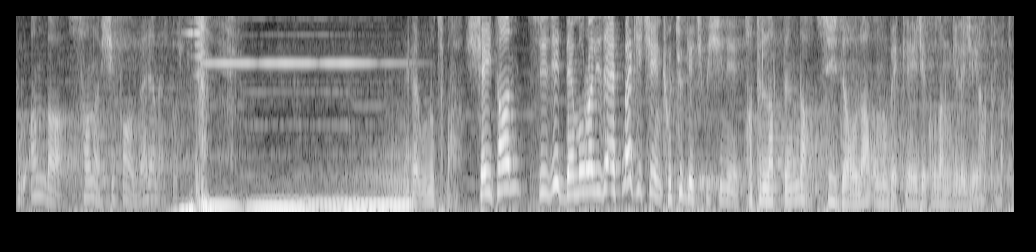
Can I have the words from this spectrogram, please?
Kur'an da sana şifa veremez dostum. Ve unutma. Şeytan sizi demoralize etmek için kötü geçmişini hatırlattığında siz de ona onu bekleyecek olan geleceği hatırlatın.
